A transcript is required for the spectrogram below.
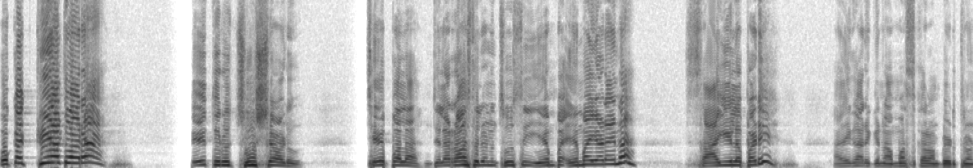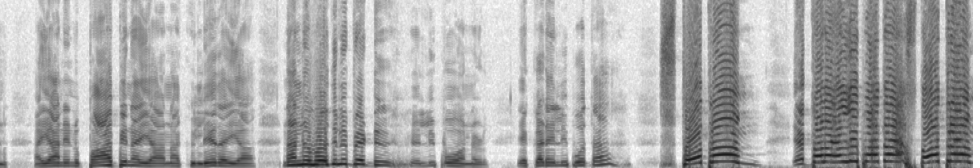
ఒక క్రియ ద్వారా పేతురు చూశాడు. చేపల జలరాశులను చూసి ఏం ఏమయ్యాడైనా? సాగిలపడి అయ్యగారికి నమస్కారం పెడుతున్నాడు. అయ్యా నేను పాపినయ్యా నాకు లేదయ్యా నన్ను వదిలిపెట్టు వెళ్ళిపో అన్నాడు. ఎక్కడ వెళ్ళిపోతా? స్తోత్రం! ఎక్కడ వెళ్ళిపోతా? స్తోత్రం!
